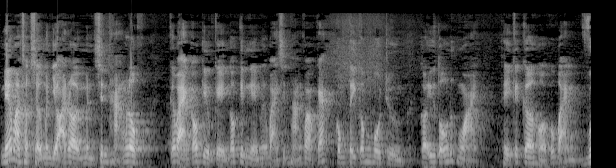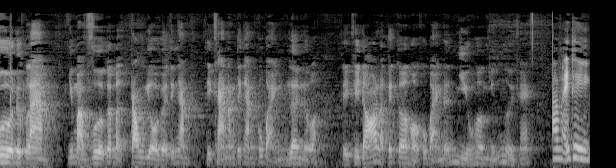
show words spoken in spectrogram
nếu mà thật sự mình giỏi rồi mình xin thẳng luôn. Các bạn có điều kiện có kinh nghiệm các bạn xin thẳng vào các công ty có môi trường có yếu tố nước ngoài thì cái cơ hội của bạn vừa được làm nhưng mà vừa cái bậc trau dồi về tiếng Anh thì khả năng tiếng Anh của bạn lên nữa thì khi đó là cái cơ hội của bạn đến nhiều hơn những người khác À, vậy thì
